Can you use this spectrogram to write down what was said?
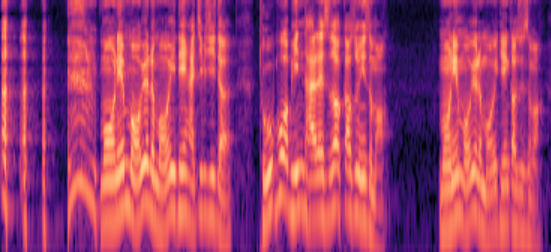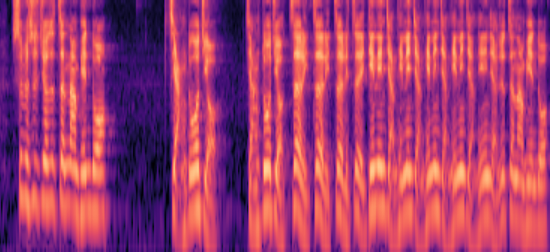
某年某月的某一天，还记不记得突破平台的时候，告诉你什么？某年某月的某一天，告诉你什么？是不是就是震荡偏多？讲多久？讲多久？这里这里这里这里，天天讲，天天讲，天天讲，天天讲，天天讲，就震荡偏多，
